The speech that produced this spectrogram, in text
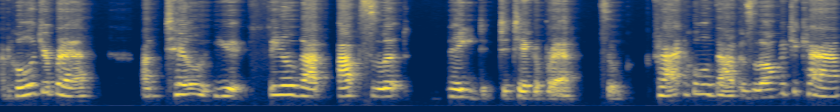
and hold your breath until you feel that absolute need to take a breath. So try and hold that as long as you can.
